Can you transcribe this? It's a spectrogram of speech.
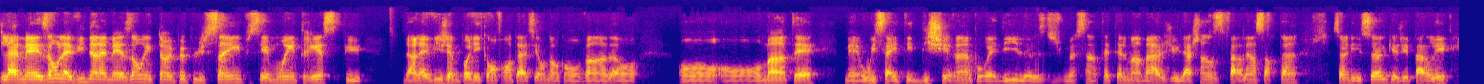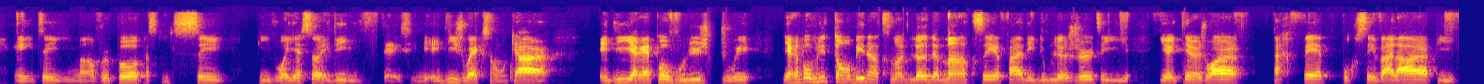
la maison, la vie dans la maison est un peu plus simple, c'est moins triste, puis dans la vie, j'aime pas les confrontations, donc on, mentait. Mais oui, ça a été déchirant pour Eddie. Je me sentais tellement mal. J'ai eu la chance de parler en sortant. C'est un des seuls que j'ai parlé. Et il m'en veut pas parce qu'il sait. Puis il voyait ça, Eddie. Eddie jouait avec son cœur. Eddie, il n'aurait pas voulu jouer. Il n'aurait pas voulu tomber dans ce mode-là de mentir, faire des doubles jeux. Il, il, a été un joueur parfait pour ses valeurs. Puis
